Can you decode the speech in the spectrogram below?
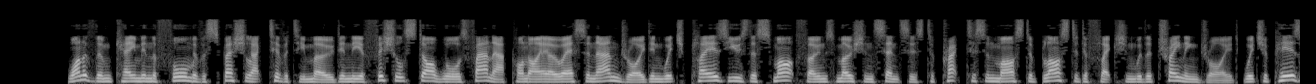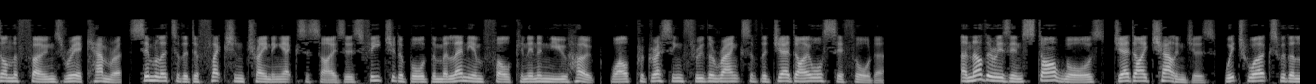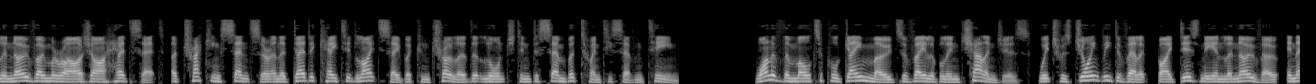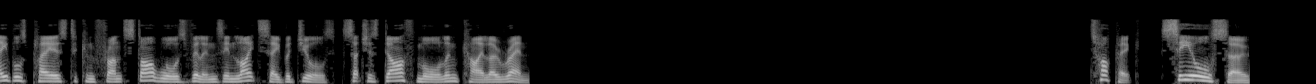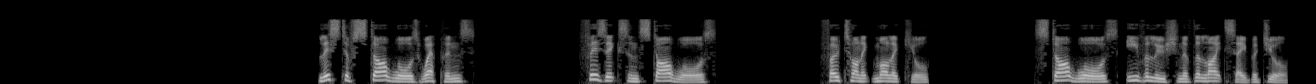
One of them came in the form of a special activity mode in the official Star Wars fan app on iOS and Android in which players use their smartphone's motion sensors to practice and master blaster deflection with a training droid which appears on the phone's rear camera, similar to the deflection training exercises featured aboard the Millennium Falcon in A New Hope, while progressing through the ranks of the Jedi or Sith Order. Another is in Star Wars, Jedi Challenges, which works with a Lenovo Mirage R headset, a tracking sensor and a dedicated lightsaber controller that launched in December 2017. One of the multiple game modes available in Challenges, which was jointly developed by Disney and Lenovo, enables players to confront Star Wars villains in lightsaber duels, such as Darth Maul and Kylo Ren. Topic. See also List of Star Wars weapons. Physics and Star Wars. Photonic molecule. Star Wars – Evolution of the lightsaber duel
